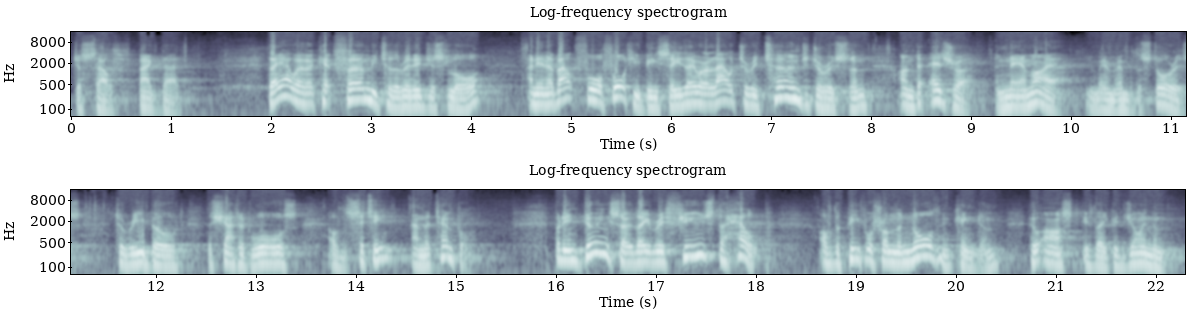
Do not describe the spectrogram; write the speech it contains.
just south of Baghdad. They, however, kept firmly to the religious law, and in about 440 BC, they were allowed to return to Jerusalem under Ezra and Nehemiah. You may remember the stories to rebuild the shattered walls of the city and the temple. But in doing so, they refused the help of the people from the northern kingdom who asked if they could join them.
